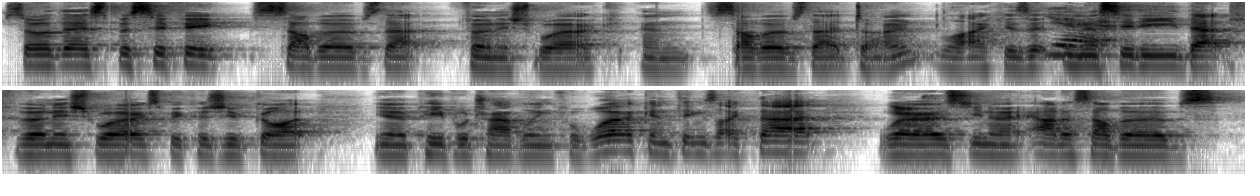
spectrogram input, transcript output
So are there specific suburbs that furnished work and suburbs that don't? Like is it yeah. inner city that furnish works because you've got, you know, people traveling for work and things like that, whereas, yes. you know, outer suburbs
